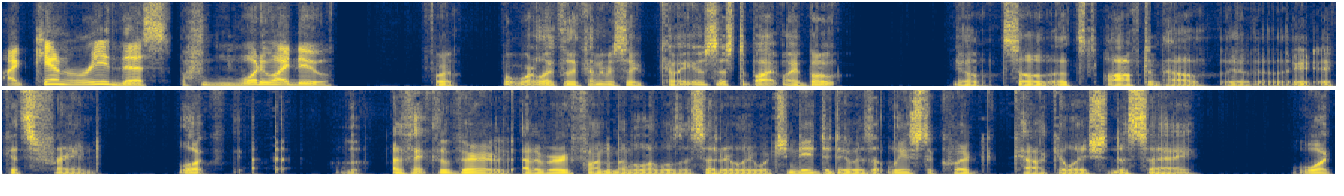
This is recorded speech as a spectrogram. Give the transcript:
I can't read this. what do I do? But, but more likely, the kind of say, can I use this to buy my boat? You know, so that's often how it gets framed. Look, I think the very at a very fundamental level, as I said earlier, what you need to do is at least a quick calculation to say what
